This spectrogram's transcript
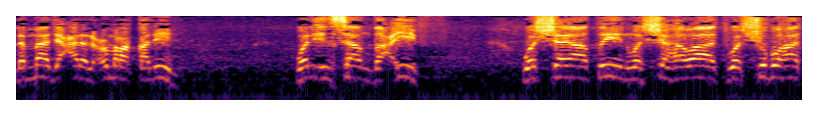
لما جعل العمر قليل والإنسان ضعيف والشياطين والشهوات والشبهات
